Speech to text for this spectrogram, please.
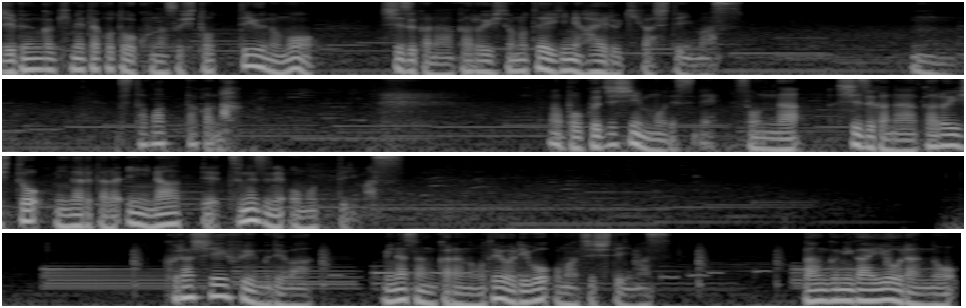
自分が決めたことをこなす人っていうのも静かな明るい人の定義に入る気がしています。うん。伝わったかな？まあ僕自身もですねそんな静かな明るい人になれたらいいなって常々思っています。暮らし FM では皆さんからのお便りをお待ちしています。番組概要欄の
